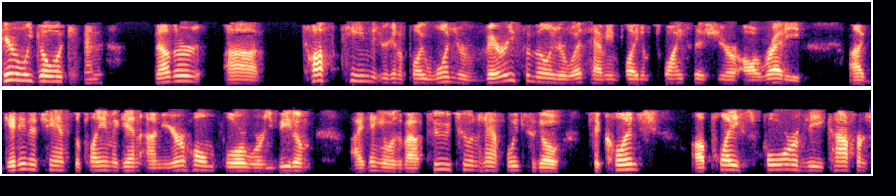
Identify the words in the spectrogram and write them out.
here we go again. Another uh, team that you're going to play. One you're very familiar with, having played them twice this year already. Uh, getting a chance to play them again on your home floor where you beat them, I think it was about two, two and a half weeks ago, to clinch a place for the conference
